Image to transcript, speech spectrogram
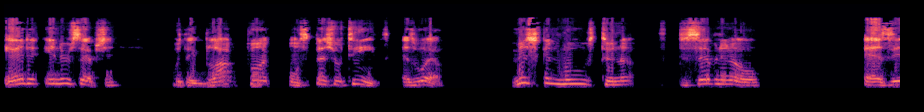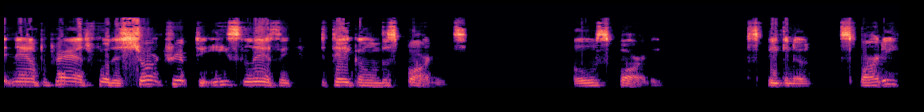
and an interception with a block punt on special teams as well. Michigan moves to, to 7 0 as it now prepares for the short trip to East Lansing to take on the Spartans. Oh, Sparty. Speaking of Sparty,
